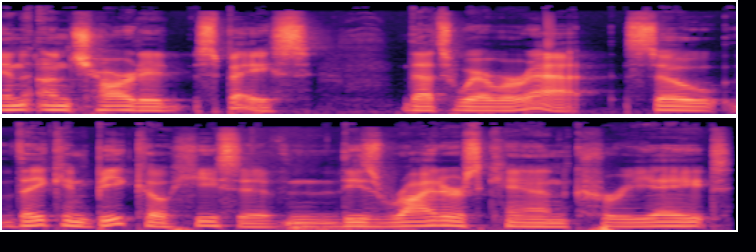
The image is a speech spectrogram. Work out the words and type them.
in uncharted space. That's where we're at. So they can be cohesive. These writers can create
